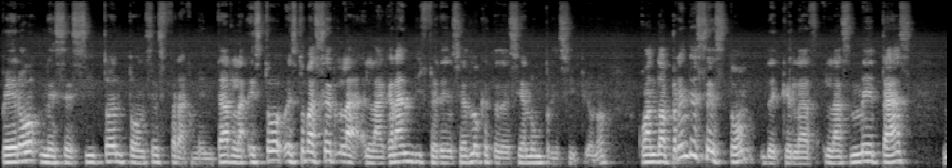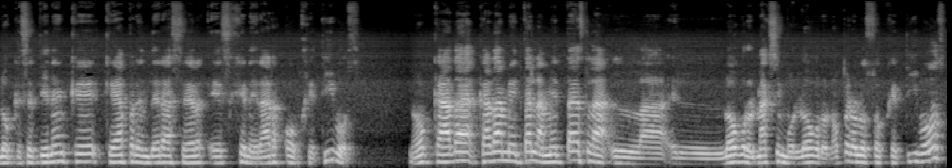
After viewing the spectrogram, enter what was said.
Pero necesito entonces fragmentarla. Esto, esto va a ser la, la gran diferencia, es lo que te decía en un principio, ¿no? Cuando aprendes esto, de que las, las metas, lo que se tienen que, aprender a hacer es generar objetivos. ¿no? Cada, cada meta, la meta es la, el logro, el máximo logro, ¿no? Pero los objetivos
